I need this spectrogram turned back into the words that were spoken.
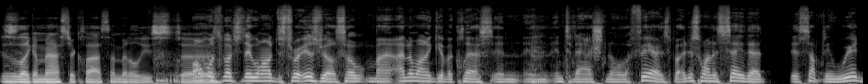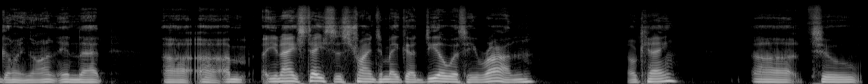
This is like a master class on Middle East. Uh, almost as much as they want to destroy Israel. So my, I don't want to give a class in, in international affairs, but I just want to say that there's something weird going on in that uh, uh, um, the United States is trying to make a deal with Iran, okay, uh, to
